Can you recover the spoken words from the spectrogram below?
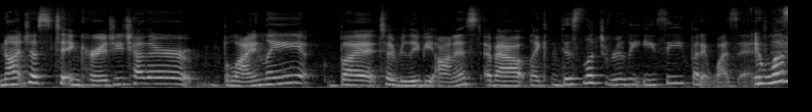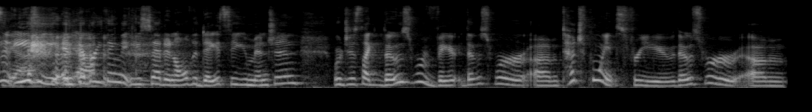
not just to encourage each other blindly, but to really be honest about like this looked really easy, but it wasn't. It wasn't yeah. easy, and yeah. everything that you said and all the dates that you mentioned were just like those were very those were um, touch points for you. Those were um,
